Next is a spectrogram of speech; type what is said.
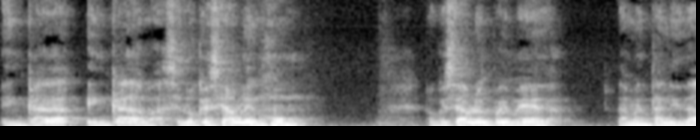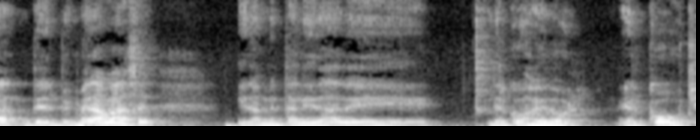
en cada, en cada base. Lo que se habla en home, lo que se habla en primera, la mentalidad del primera base y la mentalidad de, del corredor, el coach,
